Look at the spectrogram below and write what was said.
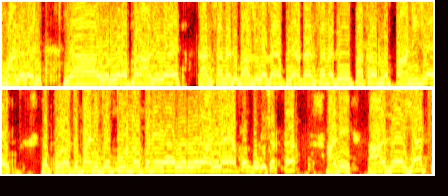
मालेवाडी या रोडवर आपण आलेलो आहे. कांसा नदी बाजूलाच आहे आपल्या. कांसा नदी पात्रातलं पाणी जे आहे पुराचं पाणी जे पूर्णपणे या रोडवर आलेलं आहे आपण बघू शकता. आणि आज याच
